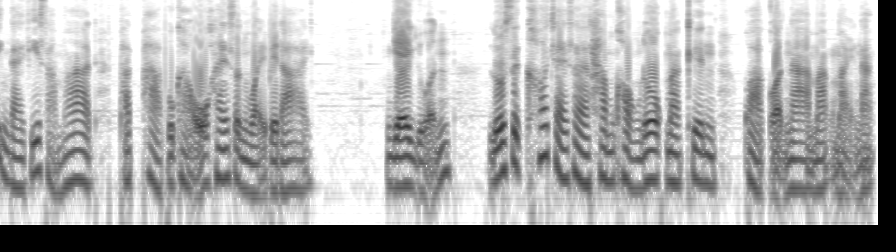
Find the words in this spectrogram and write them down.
สิ่งใดที่สามารถพัดพาภูเขาให้สั่นไหวไปได้ เยหยวนรู้สึกเข้าใจสถานธรรมของโลกมากขึ้นกว่าก่อนหน้ามากมายนัก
